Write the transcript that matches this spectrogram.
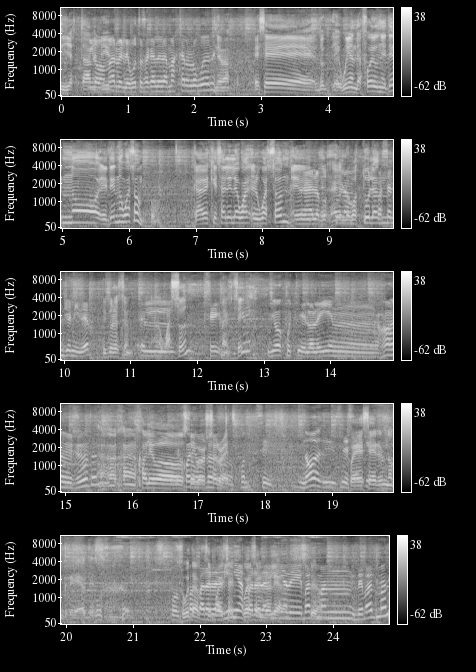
ya está. Y a. Marvel le gusta sacarle la máscara a los más. Ese eh, William Dafoe es un eterno, el eterno guasón. po. Cada vez que sale el, el guasón, eh, Ah, lo eh, postulan, lo postulan. Va a ser Johnny Depp. El- ¿El guasón? Sí. ¿En serio? Yo escuché- lo leí en. Ajá, Hollywood, Super Secret. Sí. No, Puede ser, no creo. que sea. por- Puta, para sí la ser, línea, puede para ser la línea de realidad, sí. Batman, de Batman,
